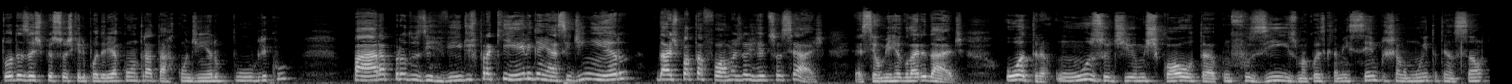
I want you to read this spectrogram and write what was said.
todas as pessoas que ele poderia contratar com dinheiro público para produzir vídeos para que ele ganhasse dinheiro das plataformas das redes sociais. Essa é uma irregularidade. Outra, um uso de uma escolta com fuzis, uma coisa que também sempre chama muita atenção,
